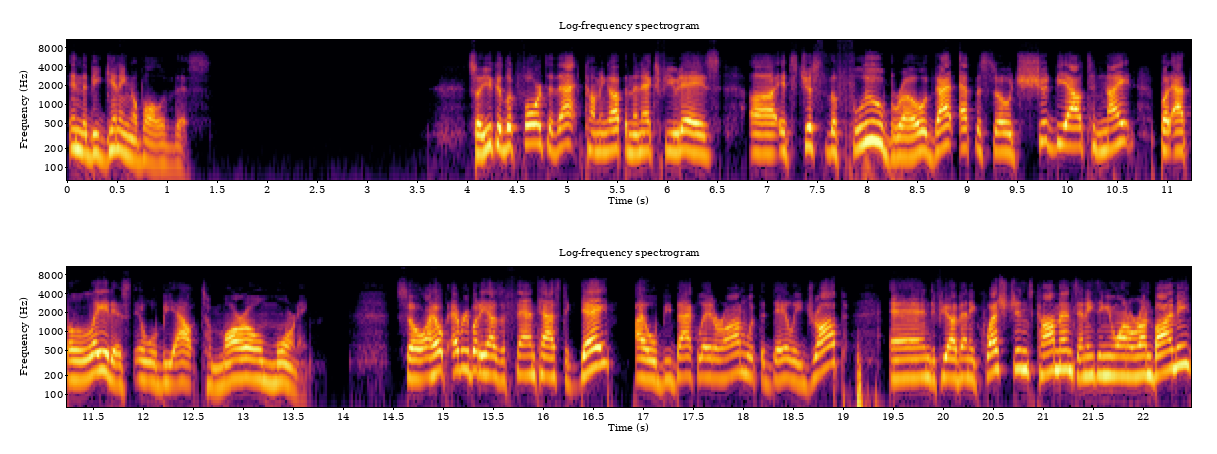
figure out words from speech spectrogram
in the beginning of all of this. So you could look forward to that coming up in the next few days. Uh, it's just the flu, bro. That episode should be out tonight, but at the latest, it will be out tomorrow morning. So I hope everybody has a fantastic day. I will be back later on with the daily drop. And if you have any questions, comments, anything you want to run by me,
